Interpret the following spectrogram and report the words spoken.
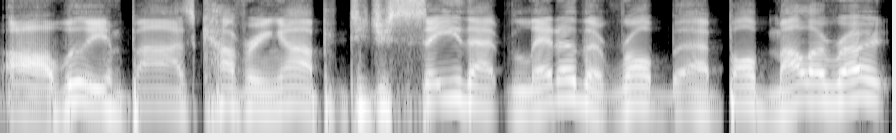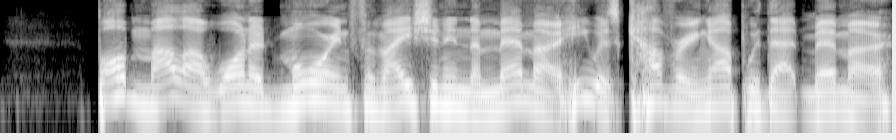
Oh, William Barr's covering up. Did you see that letter that Rob uh, Bob Mueller wrote? Bob Mueller wanted more information in the memo. He was covering up with that memo.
